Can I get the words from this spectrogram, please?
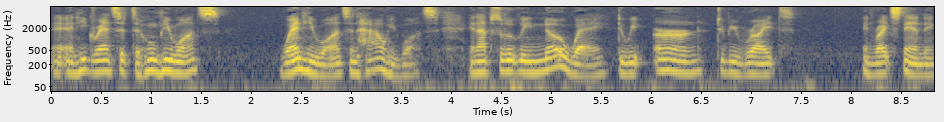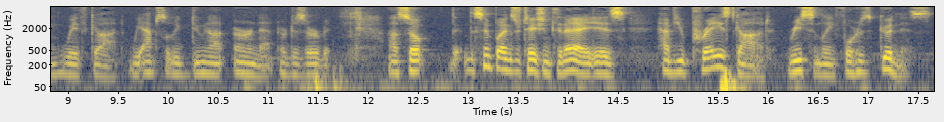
and He grants it to whom He wants, when He wants, and how He wants. In absolutely no way do we earn to be right in right standing with God. We absolutely do not earn that or deserve it. Uh, so the, the simple exhortation today is: Have you praised God recently for His goodness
